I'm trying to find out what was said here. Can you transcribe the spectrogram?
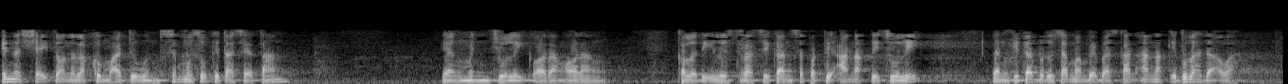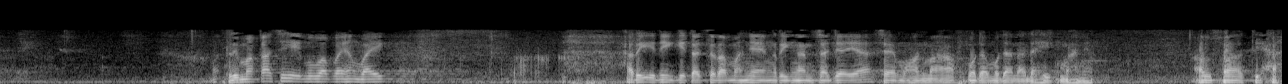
inna syaitan lakum aduun musuh kita setan yang menculik orang-orang. Kalau diilustrasikan seperti anak diculik dan kita berusaha membebaskan anak itulah dakwah. Terima kasih Ibu Bapak yang baik. Hari ini kita ceramahnya yang ringan saja ya. Saya mohon maaf, mudah-mudahan ada hikmahnya. Al-Fatihah.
